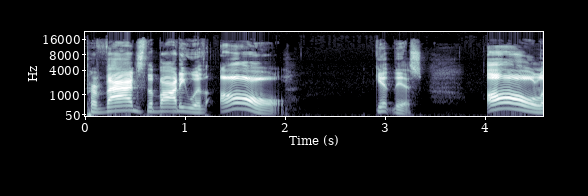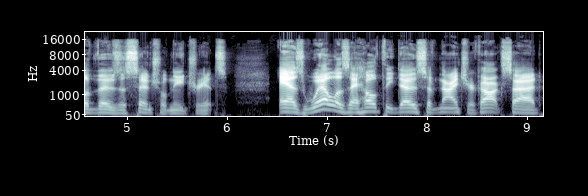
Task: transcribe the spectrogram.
provides the body with all, get this, all of those essential nutrients, as well as a healthy dose of nitric oxide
